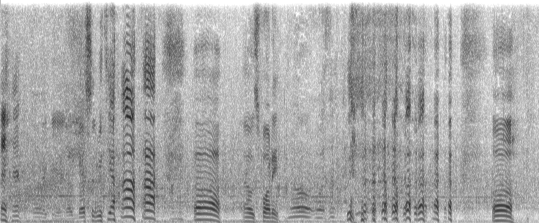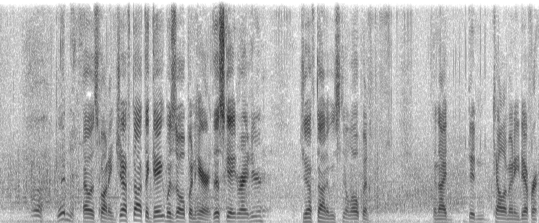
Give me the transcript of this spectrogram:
I'm messing with you. oh, that was funny. No, it wasn't. Ah. oh, goodness. That was funny. Jeff thought the gate was open here. This gate right here. Jeff thought it was still open. And I didn't tell him any different.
